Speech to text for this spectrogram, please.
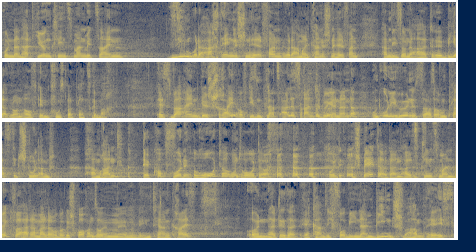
Und dann hat Jürgen Klinsmann mit seinen sieben oder acht englischen Helfern oder amerikanischen Helfern, haben die so eine Art äh, Biathlon auf dem Fußballplatz gemacht. Es war ein Geschrei auf diesem Platz, alles rannte durcheinander und Uli Hoeneß saß auf dem Plastikstuhl am, am Rand. Der Kopf wurde roter und roter. Und später dann, als Klinsmann weg war, hat er mal darüber gesprochen, so im, im internen Kreis. Und hat gesagt, er kam sich vor wie in einem Bienenschwarm. Er ist,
